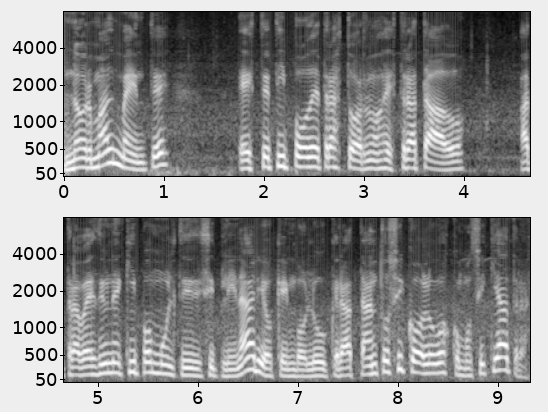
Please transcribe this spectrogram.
Normalmente, este tipo de trastornos es tratado a través de un equipo multidisciplinario que involucra tanto psicólogos como psiquiatras.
